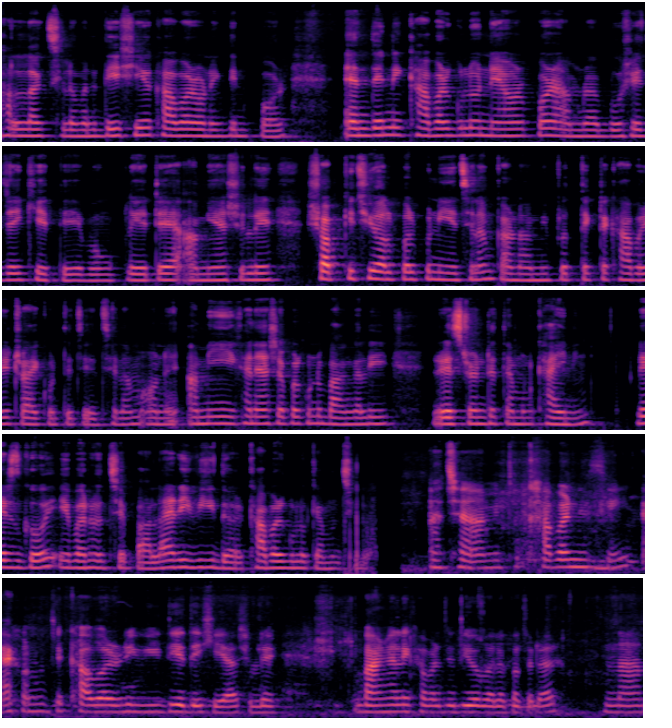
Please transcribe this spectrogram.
ভালো লাগছিল মানে দেশীয় খাবার অনেকদিন পর। অ্যান্ড দেন এই খাবারগুলো নেওয়ার পর আমরা বসে যাই খেতে এবং প্লেটে আমি আসলে সব কিছুই অল্প অল্প নিয়েছিলাম কারণ আমি প্রত্যেকটা খাবারই ট্রাই করতে চেয়েছিলাম। অনেক আমি এখানে আসার পর কোনো বাঙালি রেস্টুরেন্টে তেমন খাইনি। লেটস গো এবার হচ্ছে পালা রিভিউ দেওয়ার খাবারগুলো কেমন ছিল? আচ্ছা আমি তো খাবার নিছি, এখন হচ্ছে খাবার রিভিউ দিয়ে দেখি আসলে বাঙালি খাবার যদিও বলে কতটা, নান।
